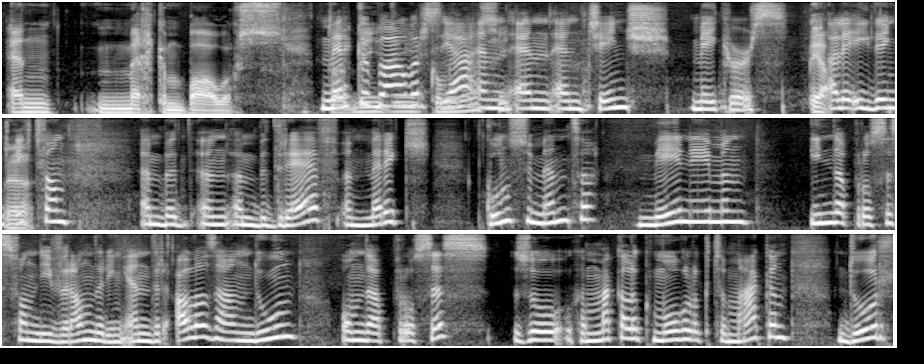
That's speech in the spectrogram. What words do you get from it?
en merkenbouwers. Merkenbouwers, ja, en, en, en changemakers. Ja. Allee, ik denk echt van een, een, een bedrijf, een merk, consumenten meenemen in dat proces van die verandering. En er alles aan doen om dat proces zo gemakkelijk mogelijk te maken door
